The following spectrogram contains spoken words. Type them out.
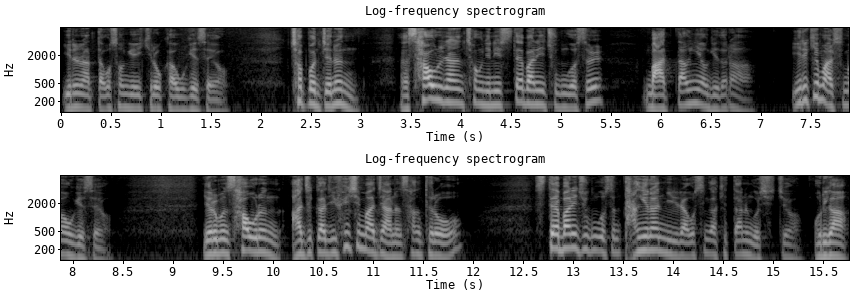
일어났다고 성경이 기록하고 계세요. 첫 번째는 사울이라는 청년이 스테반이 죽은 것을 마땅히 여기더라. 이렇게 말씀하고 계세요. 여러분 사울은 아직까지 회심하지 않은 상태로 스테반이 죽은 것은 당연한 일이라고 생각했다는 것이죠. 우리가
